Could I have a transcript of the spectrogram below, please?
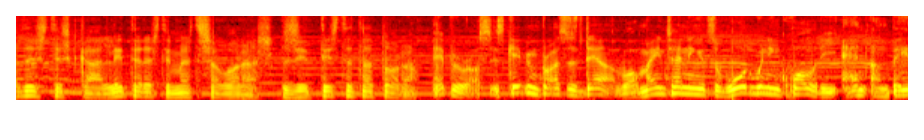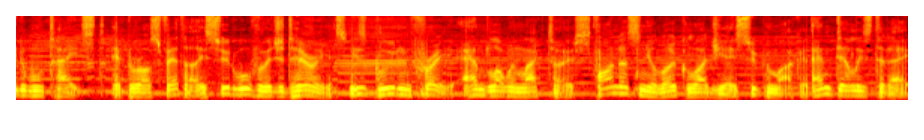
της στις καλύτερες τιμές της αγοράς. Ζητήστε τα τώρα. Epiros is keeping prices down while maintaining its award-winning quality and unbeatable taste. Epiros Feta is suitable for vegetarians, is gluten-free and low in lactose. Find us in your local IGA supermarket and delis today.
